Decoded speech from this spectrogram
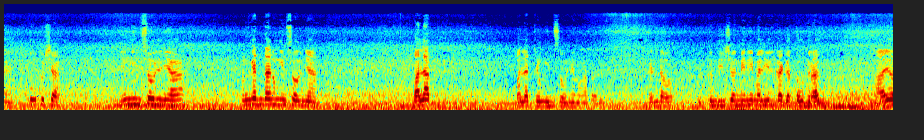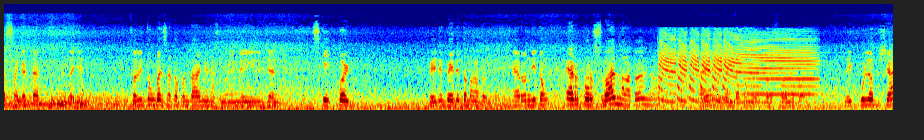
Ayan, 2.2 siya. Yung insole niya, ang ganda ng insole niya. Balat. Balat yung insole niya mga tol. Ganda oh. Good condition, minimal heel drag at toe drag. Ayos, ang ganda. Ganda niya. Solid tong bands na to, puntahan nyo na sa mga mahihilig dyan. Skateboard. Pwede pwede to mga tol. Meron ditong Air Force One mga tol, no? Ayan, maganda tong Air Force One na to. May kulab siya.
